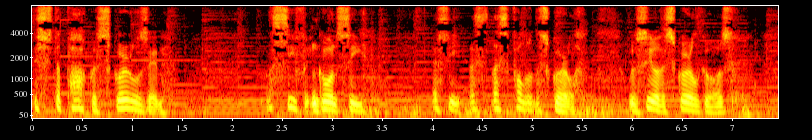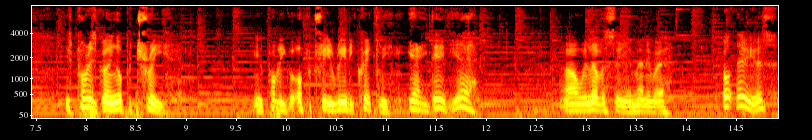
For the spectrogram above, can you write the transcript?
This is the park with squirrels in. Let's see if we can go and see. Let's see, let's, let's follow the squirrel. We'll see where the squirrel goes. He's probably going up a tree. He'd probably go up a tree really quickly. Yeah, he did, yeah. Oh, we'll never see him anyway. Oh, there he is.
